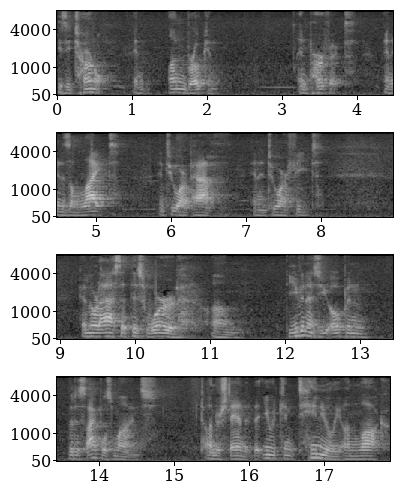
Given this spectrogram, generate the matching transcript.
is eternal and unbroken and perfect. And it is a light into our path and into our feet. And Lord, I ask that this word um, even as you open the disciples' minds to understand it, that you would continually unlock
